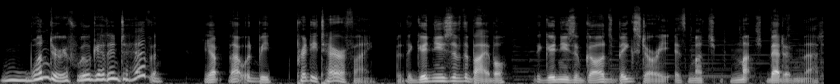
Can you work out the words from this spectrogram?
Wonder if we'll get into heaven. Yep, that would be pretty terrifying. But the good news of the Bible, the good news of God's big story, is much, much better than that.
